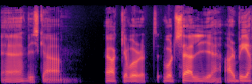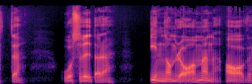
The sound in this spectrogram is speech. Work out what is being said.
Ehm, vi ska öka vårt, vårt säljarbete och så vidare inom ramen av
